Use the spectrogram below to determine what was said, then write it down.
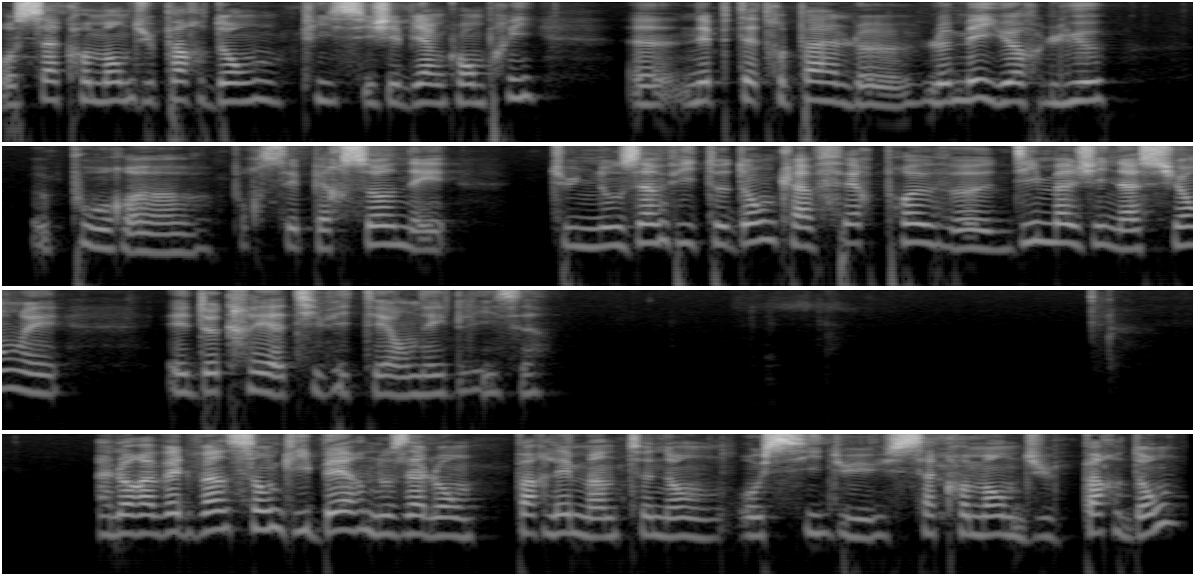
au, sacrement du pardon qui, si j'ai bien compris, euh, n'est peut-être pas le, le meilleur lieu pour, euh, pour ces personnes et tu nous invites donc à faire preuve d'imagination et, de créativité en Église. Alors avec Vincent Guibert, nous allons parler maintenant aussi du sacrement du pardon.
